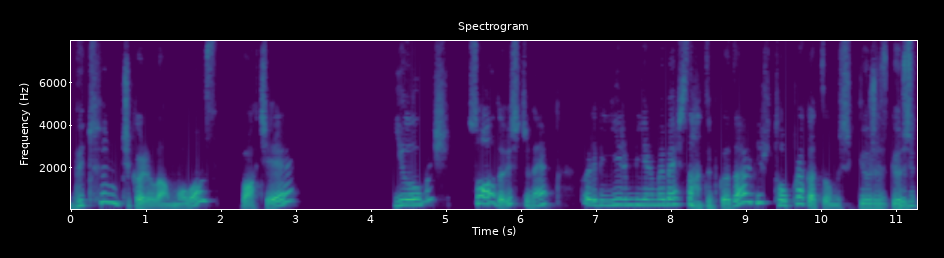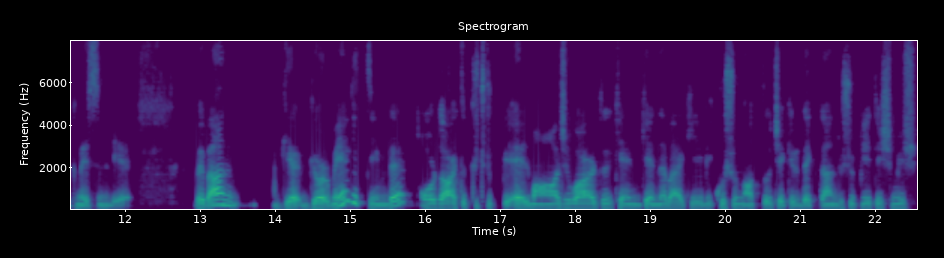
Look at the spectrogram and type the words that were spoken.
bütün çıkarılan moloz bahçeye yığılmış. Sonra da üstüne böyle bir 20-25 santim kadar bir toprak atılmış göz, gözükmesin diye. Ve ben görmeye gittiğimde orada artık küçük bir elma ağacı vardı. Kendi kendine belki bir kuşun attığı çekirdekten düşüp yetişmiş.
